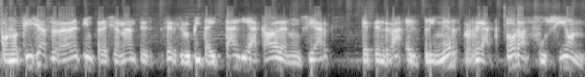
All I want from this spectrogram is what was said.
Con noticias verdaderamente impresionantes, Sergio Lupita. Italia acaba de anunciar que tendrá el primer reactor a fusión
